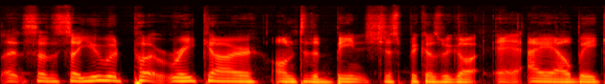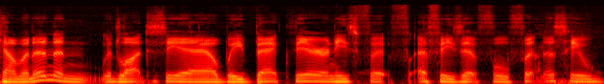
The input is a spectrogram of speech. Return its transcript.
a so so you would put Rieko onto the bench just because we got ALB coming in and we'd like to see ALB back there and he's fit, if he's at full fitness he'll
